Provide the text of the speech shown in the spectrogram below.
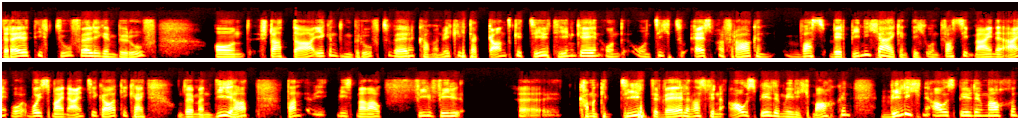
relativ zufälligen Beruf. Und statt da irgendeinen Beruf zu wählen, kann man wirklich da ganz gezielt hingehen und, und sich zuerst mal fragen, was, wer bin ich eigentlich und was sind meine, wo, wo ist meine Einzigartigkeit? Und wenn man die hat, dann ist man auch viel, viel äh, kann man gezielter wählen, was für eine Ausbildung will ich machen? Will ich eine Ausbildung machen?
